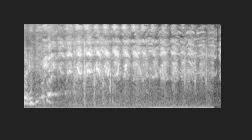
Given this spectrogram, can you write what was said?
Sorry.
